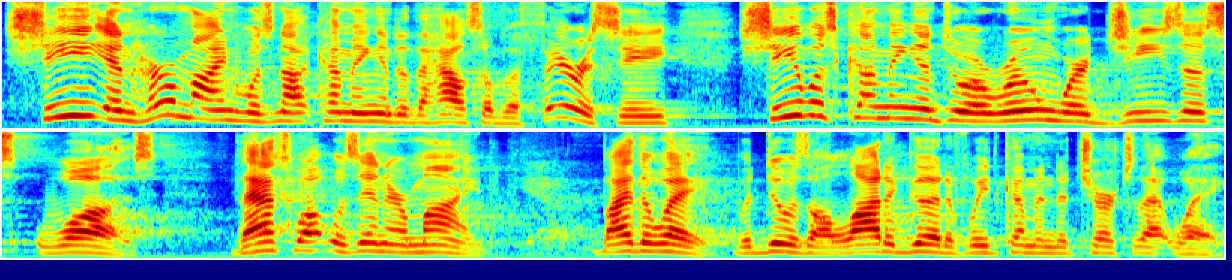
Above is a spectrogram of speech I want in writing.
she, in her mind, was not coming into the house of a Pharisee. She was coming into a room where Jesus was. That's what was in her mind. By the way, would do us a lot of good if we'd come into church that way.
